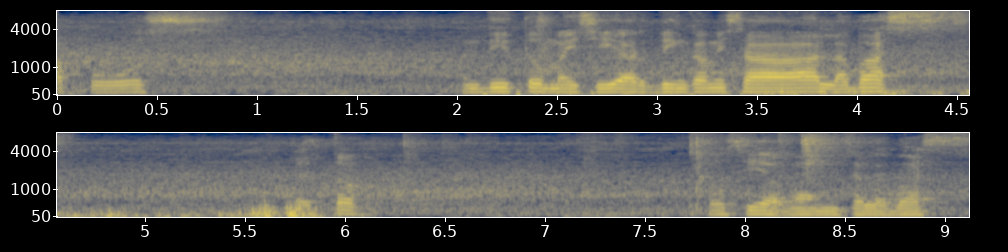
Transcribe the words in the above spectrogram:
Tapos andito may CR din kami sa labas. Ito. Ito CR namin sa labas.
